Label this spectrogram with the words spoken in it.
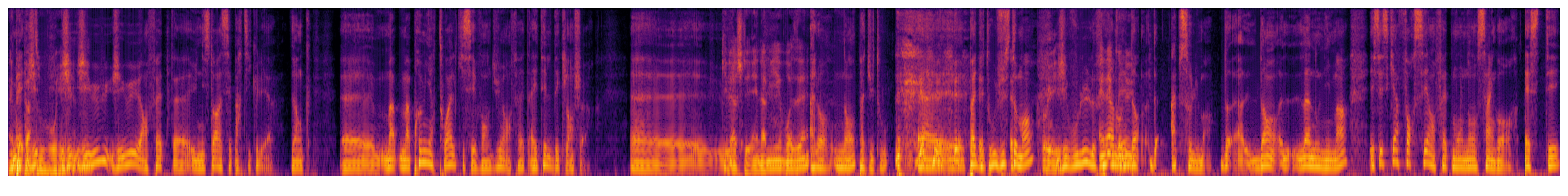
Un mais peu partout, oui. J'ai eu, j'ai eu en fait une histoire assez particulière. Donc, euh, ma, ma, première toile qui s'est vendue en fait a été le déclencheur. Euh... Qu'il a acheté un ami, un voisin Alors non, pas du tout, euh, pas du tout. Justement, oui. j'ai voulu le faire, mais dans, de, absolument dans, dans l'anonymat, et c'est ce qui a forcé en fait mon nom Singor, st.ghor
